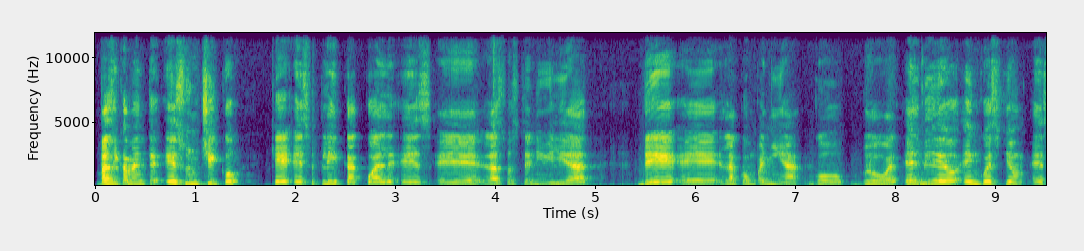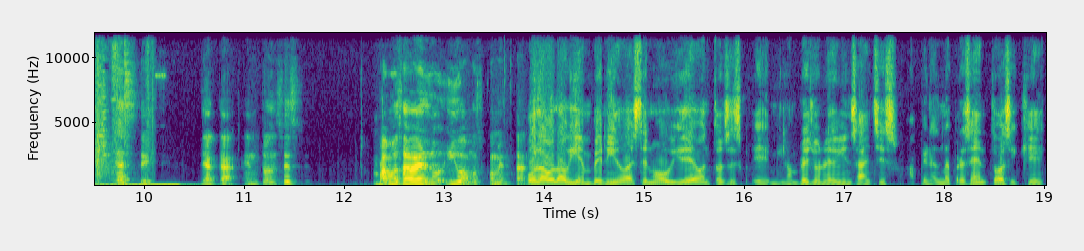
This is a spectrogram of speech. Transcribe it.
básicamente es un chico que explica cuál es eh, la sostenibilidad de eh, la compañía Go Global. El video en cuestión es este de acá. Entonces, vamos a verlo y vamos a comentar. Hola, hola, bienvenido a este nuevo video. Entonces, mi nombre es John Edwin Sánchez, apenas me presento, así que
